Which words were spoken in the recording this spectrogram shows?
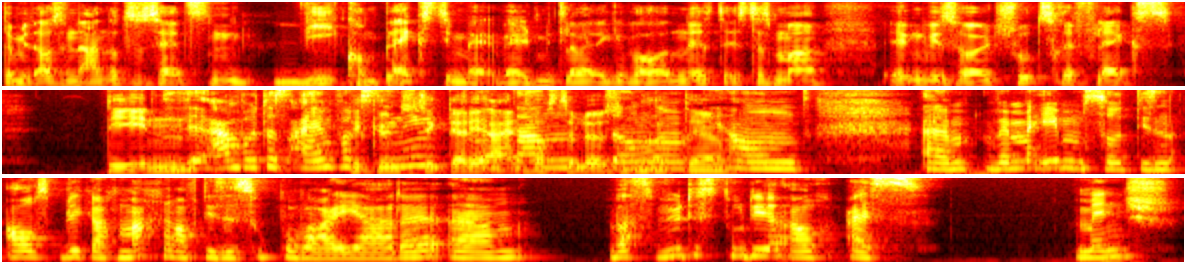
damit auseinanderzusetzen, wie komplex die Welt mittlerweile geworden ist, ist, dass man irgendwie so als Schutzreflex den einfach das Einfachste begünstigt, der die einfachste dann, Lösung dann, hat. Ja. Und ähm, wenn wir eben so diesen Ausblick auch machen auf diese Superwahljahre, ähm, was würdest du dir auch als Mensch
